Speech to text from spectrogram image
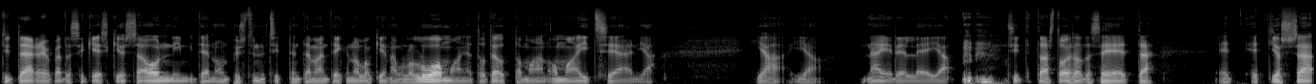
tytär, joka tässä keskiössä on, niin miten on pystynyt sitten tämän teknologian avulla luomaan ja toteuttamaan omaa itseään ja, ja, ja näin edelleen. Ja sitten taas toisaalta se, että että et jos, sä,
